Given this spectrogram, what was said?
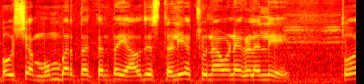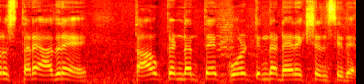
ಬಹುಶಃ ಮುಂಬರ್ತಕ್ಕಂಥ ಯಾವುದೇ ಸ್ಥಳೀಯ ಚುನಾವಣೆಗಳಲ್ಲಿ ತೋರಿಸ್ತಾರೆ. ಆದರೆ ತಾವು ಕಂಡಂತೆ ಕೋರ್ಟಿಂದ ಡೈರೆಕ್ಷನ್ಸ್ ಇದೆ.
